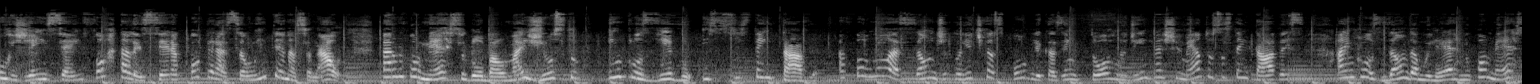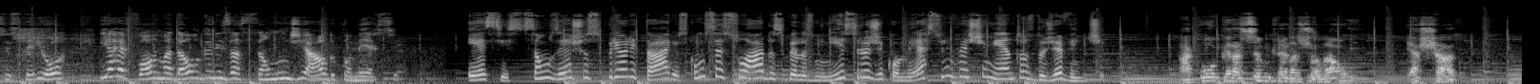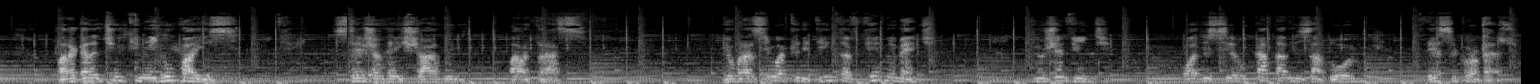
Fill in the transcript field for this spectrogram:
urgência em fortalecer a cooperação internacional para um comércio global mais justo, inclusivo e sustentável. A formulação de políticas públicas em torno de investimentos sustentáveis, a inclusão da mulher no comércio exterior e a reforma da Organização Mundial do Comércio. Esses são os eixos prioritários consensuados pelos ministros de Comércio e Investimentos do G20. A cooperação internacional é a chave para garantir que nenhum país seja deixado para trás. E o Brasil acredita firmemente que o G20 pode ser o catalisador desse progresso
